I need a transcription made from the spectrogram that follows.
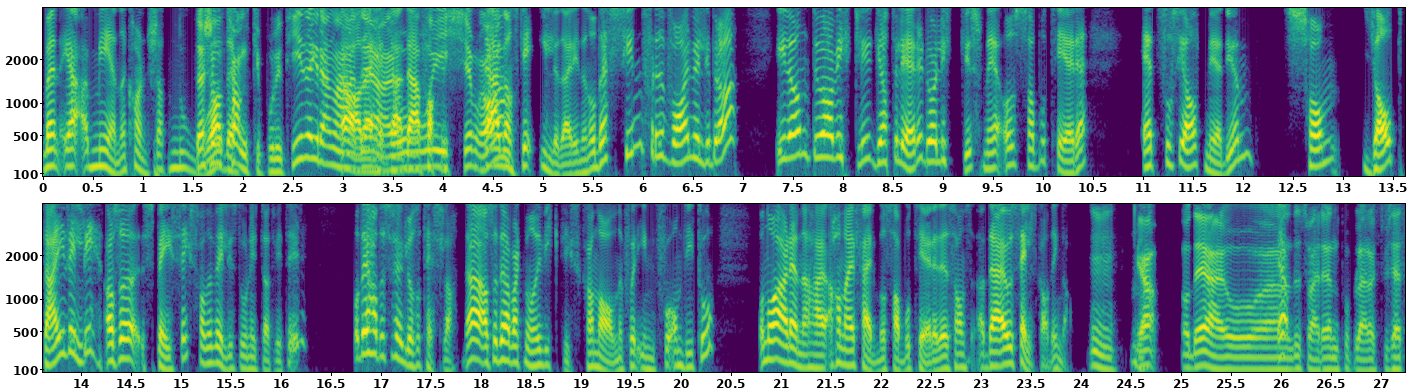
men jeg mener kanskje at noe av Det er sånn tankepoliti, det greiene Ja, her. det det, er- det er- det er jo faktisk- ikke Det er ganske ille der inne nå. Det er synd, for det var veldig bra. Ilan, du har virkelig Gratulerer. Du har lykkes med å sabotere et sosialt medium som hjalp deg veldig. Altså, SpaceX hadde veldig stor nytte av Twitter, og det hadde selvfølgelig også Tesla. Det, er, altså, det har vært noen av de viktigste kanalene for info om de to. Og nå er denne her Han er i ferd med å sabotere det. Så han, det er jo selvskading, da. Mm, ja. Og det er jo eh, Ja. dessverre en populær aktivitet.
